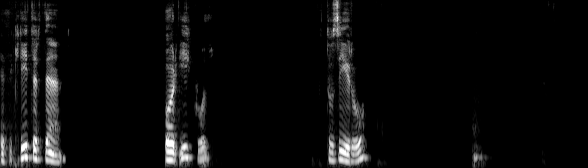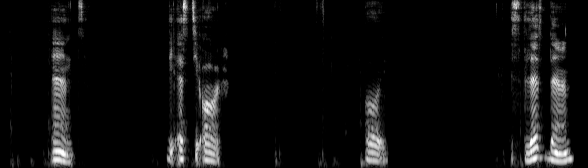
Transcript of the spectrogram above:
is greater than or equal to 0 and the str i is less than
